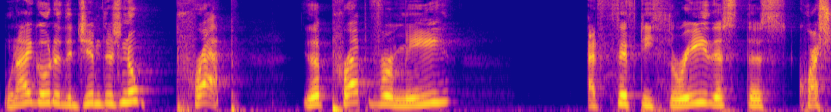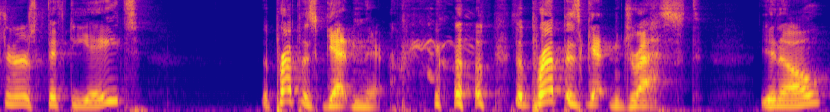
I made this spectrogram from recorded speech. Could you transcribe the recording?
When I go to the gym, there's no prep. The prep for me at 53, this, this questioner is 58. The prep is getting there. the prep is getting dressed, you know?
